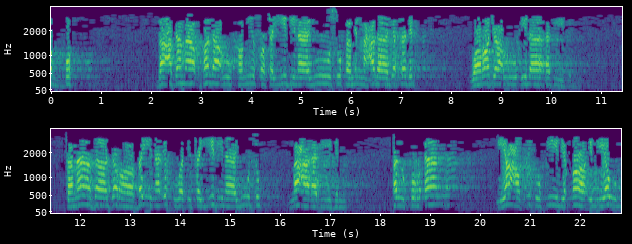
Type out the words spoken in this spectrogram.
ربه. بعدما خلعوا قميص سيدنا يوسف من على جسده ورجعوا إلى أبيهم. فماذا جرى بين إخوة سيدنا يوسف مع أبيهم؟ القرآن يعطف في لقاء اليوم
